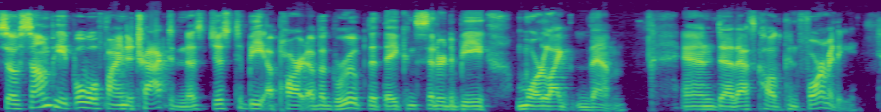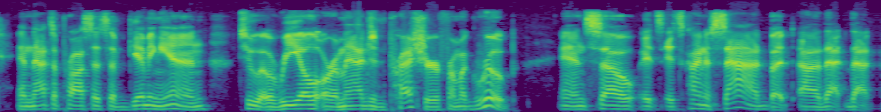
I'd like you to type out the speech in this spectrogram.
So some people will find attractiveness just to be a part of a group that they consider to be more like them. And uh, that's called conformity. And that's a process of giving in to a real or imagined pressure from a group. And so it's it's kind of sad, but uh, that that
